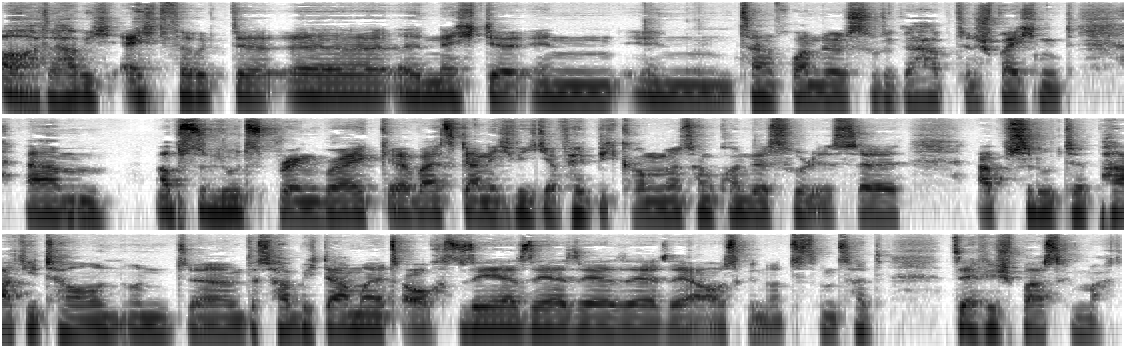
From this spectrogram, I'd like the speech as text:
oh, da habe ich echt verrückte äh, Nächte in, in San Juan del Sur gehabt, entsprechend. Ähm, absolut Spring Break. Äh, weiß gar nicht, wie ich auf Hippie komme. San Juan del Sur ist äh, absolute Partytown und äh, das habe ich damals auch sehr, sehr, sehr, sehr, sehr ausgenutzt und es hat sehr viel Spaß gemacht.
